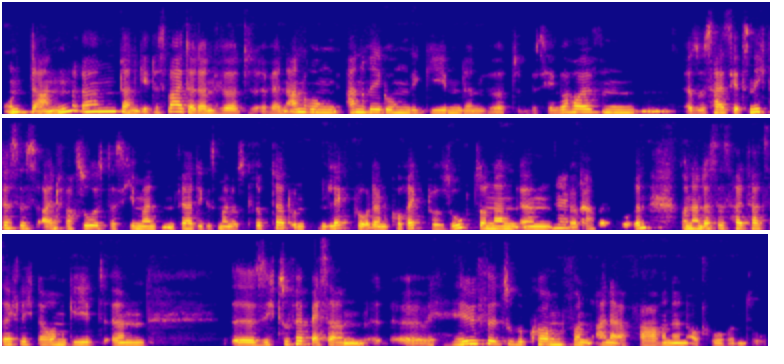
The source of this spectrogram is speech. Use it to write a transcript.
Und dann, ähm, dann geht es weiter. Dann wird, werden Anregungen, Anregungen gegeben, dann wird ein bisschen geholfen. Also es heißt jetzt nicht, dass es einfach so ist, dass jemand ein fertiges Manuskript hat und einen Lektor oder einen Korrektor sucht, sondern ähm, Ja, oder. Korrektorin, sondern dass es halt tatsächlich darum geht, ähm, äh, sich zu verbessern, äh, Hilfe zu bekommen von einer erfahrenen Autorin. So,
